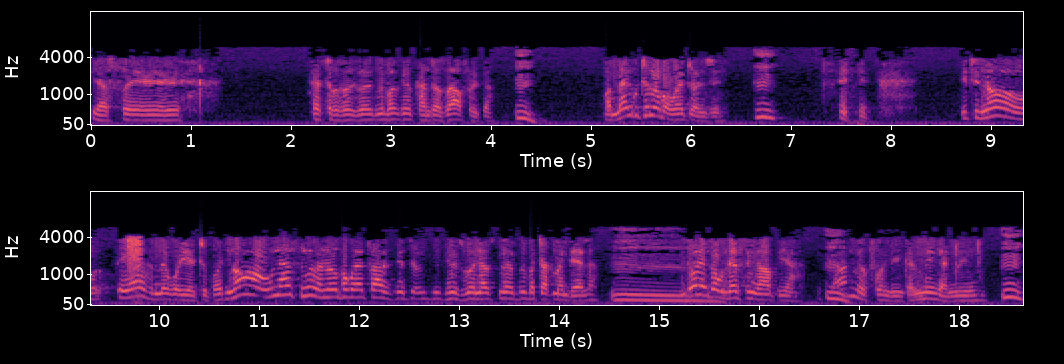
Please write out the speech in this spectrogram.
yase country zaseafrika mm. Mamele kutheni noba wedwa nje. Mm. Ithi no iyazi imeko yethu but no unelson uzanopha kwelaxazi batata mandela. Mm. Nto le nto unelson ngaphiya Mm. nami mefundini kanime ngancinci mm.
